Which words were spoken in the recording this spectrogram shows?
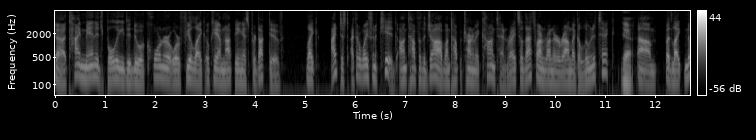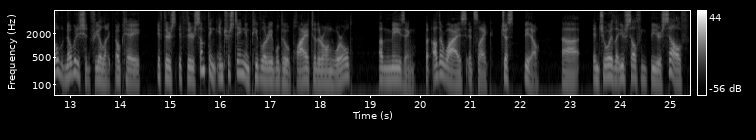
uh, time managed bullied into a corner or feel like okay i'm not being as productive. Like i just i got a wife and a kid on top of the job on top of trying to make content right? So that's why i'm running around like a lunatic. Yeah. um, but like no nobody should feel like okay if there's if there's something interesting and people are able to apply it to their own world, amazing. But otherwise, it's like just you know, uh, enjoy, let yourself be yourself.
